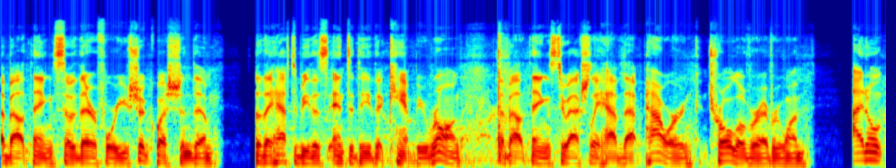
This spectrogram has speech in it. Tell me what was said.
about things. So therefore, you should question them. So they have to be this entity that can't be wrong about things to actually have that power and control over everyone. I don't.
